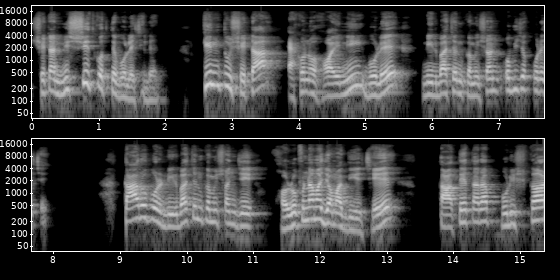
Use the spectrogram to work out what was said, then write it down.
সেটা নিশ্চিত করতে বলেছিলেন। কিন্তু সেটা এখনও হয়নি বলে নির্বাচন কমিশন অভিযোগ করেছে। তার উপর নির্বাচন কমিশন যে হলফনামা জমা দিয়েছে, তাতে তারা পরিষ্কার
